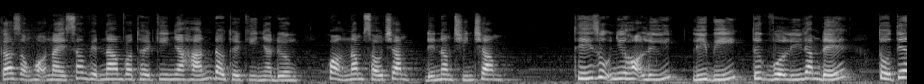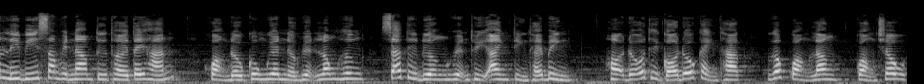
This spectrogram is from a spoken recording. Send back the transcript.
Các dòng họ này sang Việt Nam vào thời kỳ nhà Hán đầu thời kỳ nhà Đường, khoảng năm 600 đến năm 900. Thí dụ như họ Lý, Lý Bí, tức vua Lý Lam Đế, tổ tiên Lý Bí sang Việt Nam từ thời Tây Hán, khoảng đầu công nguyên ở huyện Long Hưng, xã Từ Đường, huyện Thụy Anh, tỉnh Thái Bình. Họ Đỗ thì có Đỗ Cảnh Thạc, gốc Quảng Lăng, Quảng Châu,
